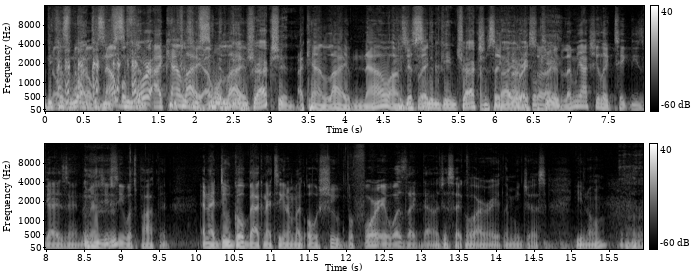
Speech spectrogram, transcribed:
Because no, what? no, 'Cause now before them- I can't lie. I seen won't lie. Traction. I can't lie. Now I'm just seen like them gain traction. I'm just so like, now all like, so okay, right, let me actually like take these guys in. Let me actually Mhm. see what's popping. And I do go back and I take it. I'm like, oh shoot. Before it was like that. I was just like, oh, all right. Let me just, you know, Uh-huh.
